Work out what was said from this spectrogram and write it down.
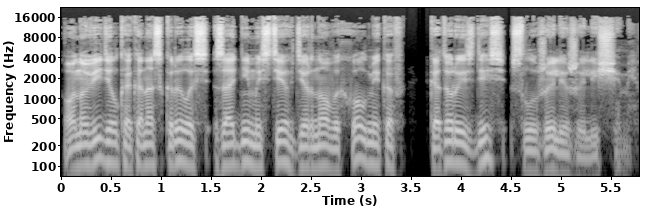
Он увидел, как она скрылась за одним из тех дерновых холмиков, которые здесь служили жилищами.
